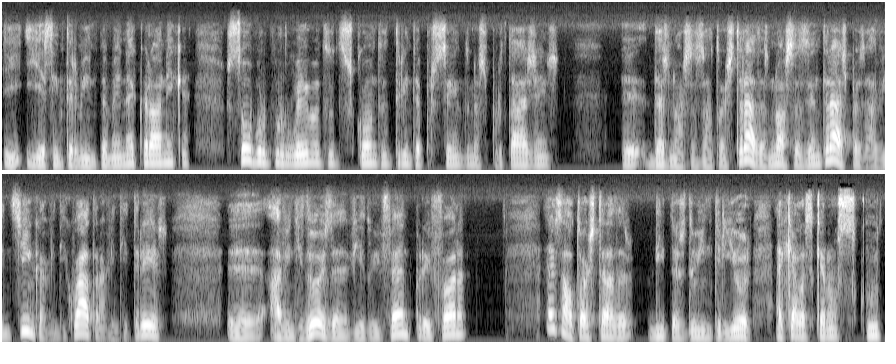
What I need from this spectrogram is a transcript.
e, e, assim termino também na crónica, sobre o problema do desconto de 30% nas portagens eh, das nossas autoestradas, nossas entre aspas, A25, A24, A23, eh, A22, a Via do Infante, por aí fora. As autoestradas ditas do interior, aquelas que eram scoot,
